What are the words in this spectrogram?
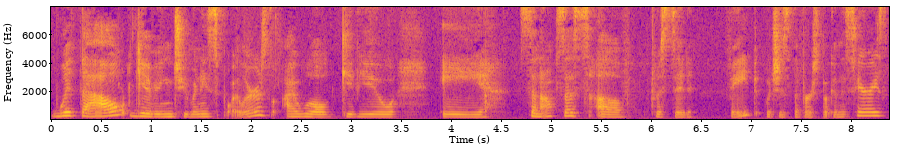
Without giving too many spoilers, I will give you a synopsis of Twisted Fate, which is the first book in the series,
